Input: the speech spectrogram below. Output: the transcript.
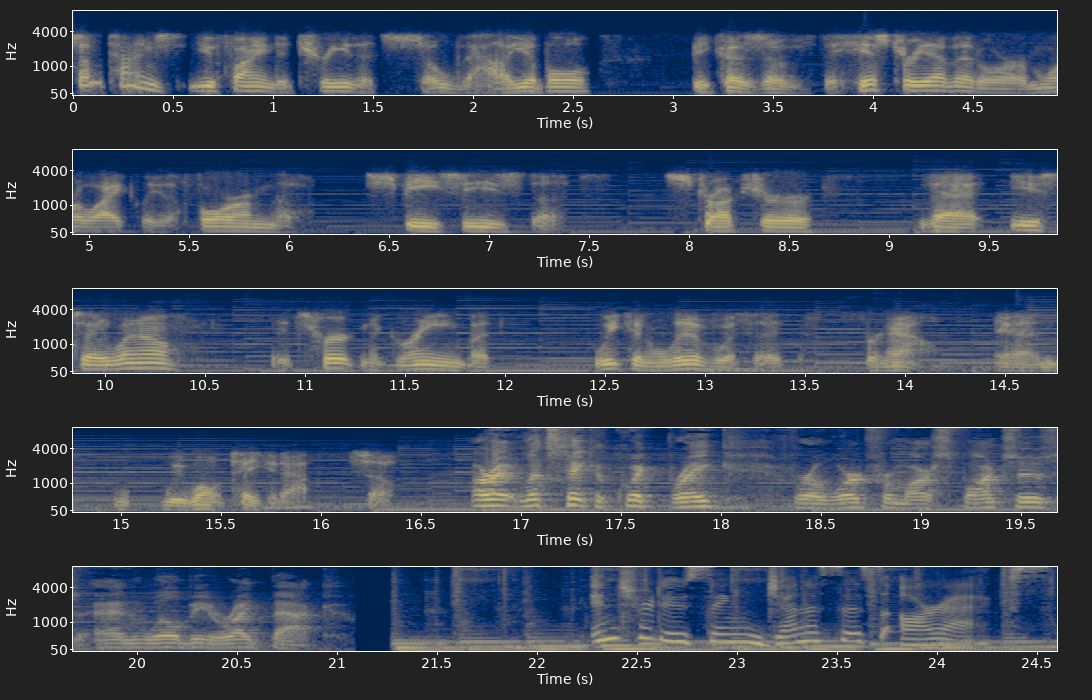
sometimes you find a tree that's so valuable because of the history of it, or more likely the form, the species, the structure, that you say, well, it's hurting the green, but we can live with it for now and we won't take it out. So, all right, let's take a quick break for a word from our sponsors and we'll be right back. Introducing Genesis RX,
